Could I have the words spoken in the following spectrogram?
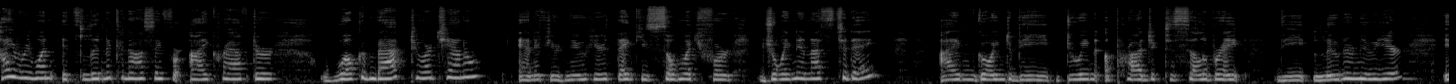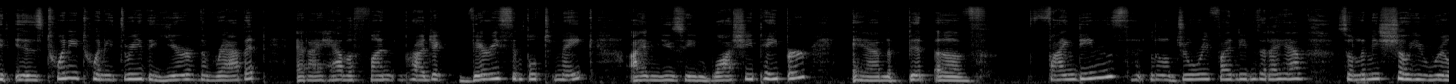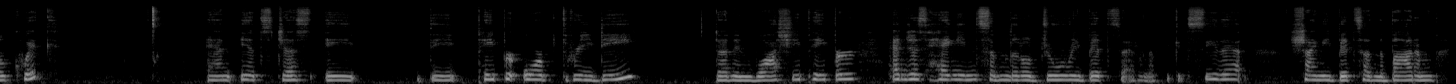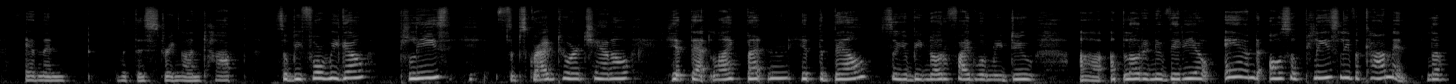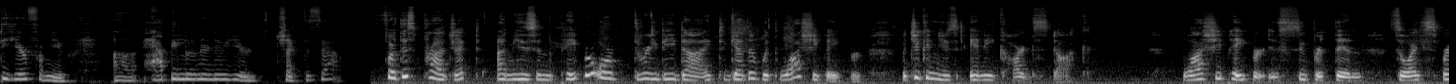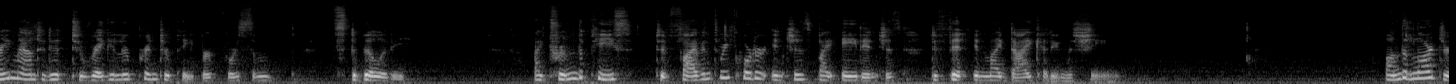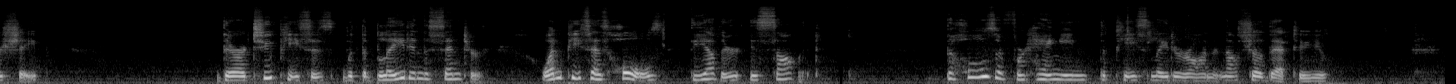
Hi everyone, it's Lynda Kanase for iCrafter. Welcome back to our channel. And if you're new here, thank you so much for joining us today. I'm going to be doing a project to celebrate the Lunar New Year. It is 2023, the year of the rabbit, and I have a fun project, very simple to make. I am using washi paper and a bit of findings, little jewelry findings that I have. So let me show you real quick and it's just a the paper orb 3D done in washi paper and just hanging some little jewelry bits. I don't know if you could see that. Shiny bits on the bottom and then with the string on top. So before we go, please subscribe to our channel, hit that like button, hit the bell so you'll be notified when we do uh, upload a new video. And also please leave a comment. Love to hear from you. Uh, happy Lunar New Year. Check this out. For this project, I'm using the Paper Orb 3D die together with washi paper, but you can use any cardstock. Washi paper is super thin, so I spray mounted it to regular printer paper for some stability. I trimmed the piece to five and three quarter inches by eight inches to fit in my die cutting machine. On the larger shape, there are two pieces with the blade in the center. One piece has holes, the other is solid. The holes are for hanging the piece later on, and I'll show that to you.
